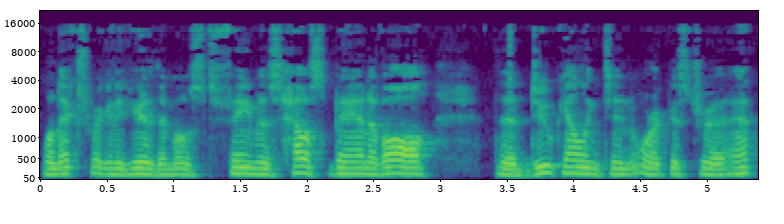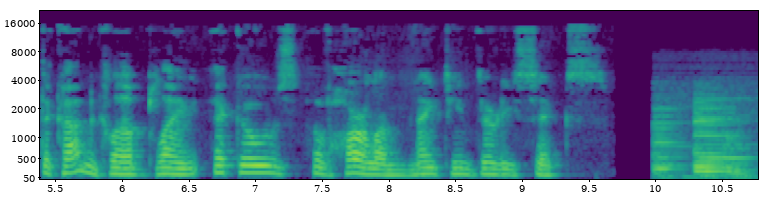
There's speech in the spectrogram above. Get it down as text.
Well, next we're going to hear the most famous house band of all, the Duke Ellington Orchestra at the Cotton Club playing Echoes of Harlem, 1936. Well,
